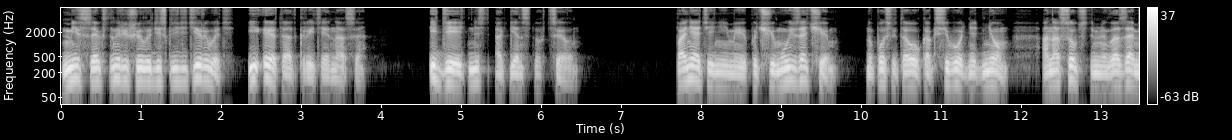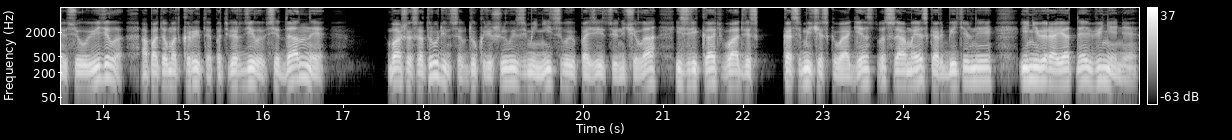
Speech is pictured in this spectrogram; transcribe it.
мисс Секстон решила дискредитировать и это открытие НАСА, и деятельность агентства в целом. Понятия не имею, почему и зачем, но после того, как сегодня днем она собственными глазами все увидела, а потом открыто подтвердила все данные, ваша сотрудница вдруг решила изменить свою позицию и начала изрекать в адрес космического агентства самые оскорбительные и невероятные обвинения.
